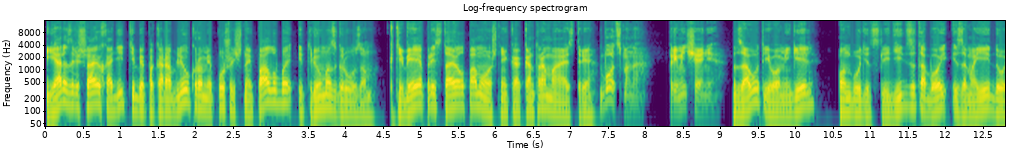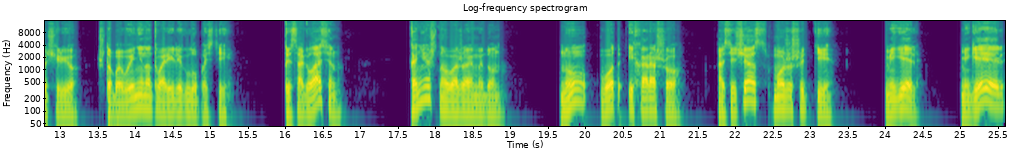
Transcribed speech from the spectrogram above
Я разрешаю ходить тебе по кораблю, кроме пушечной палубы и трюма с грузом. К тебе я приставил помощника, контрамаэстре. Боцмана. Примечание. Зовут его Мигель. Он будет следить за тобой и за моей дочерью, чтобы вы не натворили глупостей. Ты согласен? Конечно, уважаемый Дон. Ну, вот и хорошо. А сейчас можешь идти. Мигель! Мигель!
